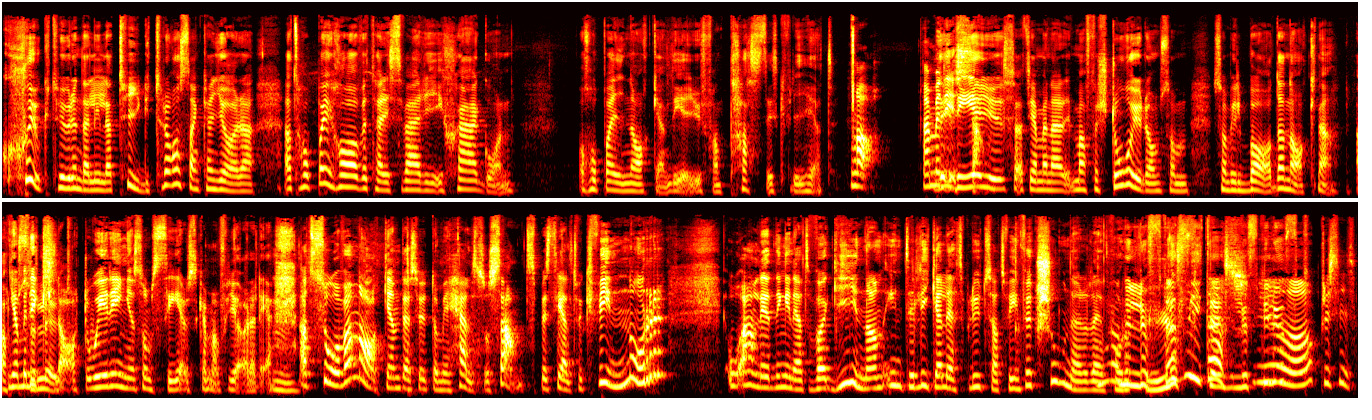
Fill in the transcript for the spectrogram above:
sjukt hur den där lilla tygtrasan kan göra att hoppa i havet här i Sverige i skärgården och hoppa i naken. Det är ju fantastisk frihet. Ja, ja men det, det, är, det är ju så att jag menar, man förstår ju de som, som vill bada nakna. Absolut. Ja men det är klart, och är det ingen som ser så kan man få göra det. Mm. Att sova naken dessutom är hälsosamt, speciellt för kvinnor. Och anledningen är att vaginan inte lika lätt blir utsatt för infektioner. Den Ja, får luftas lite, luft i luft. Ja, precis.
